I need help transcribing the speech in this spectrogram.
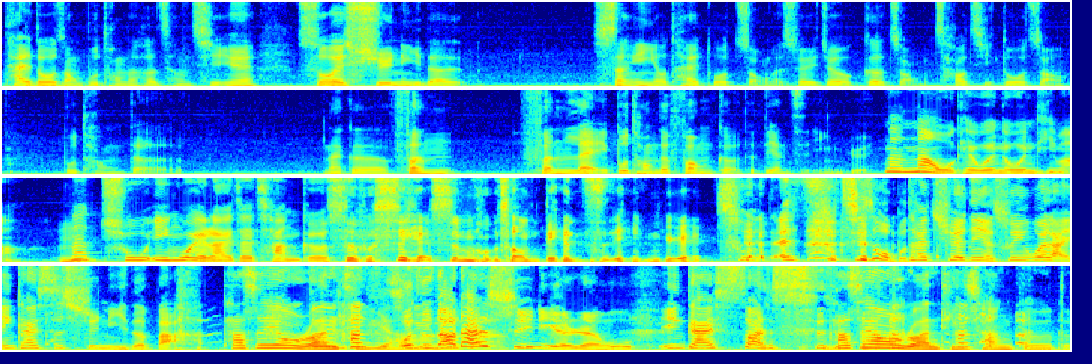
太多种不同的合成器，因为所谓虚拟的声音有太多种了，所以就有各种超级多种。不同的那个分分类，不同的风格的电子音乐。那那我可以问个问题吗？嗯、那初音未来在唱歌是不是也是某种电子音乐？初哎、欸，其实我不太确定。初音未来应该是虚拟的吧？他是用软体啊，我只知道他是虚拟的人物，应该算是。他是用软体唱歌的。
